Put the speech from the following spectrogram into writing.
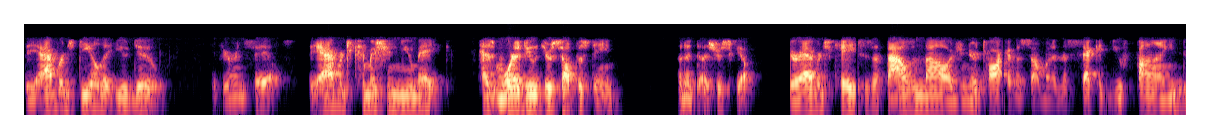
the average deal that you do, if you're in sales, the average commission you make has more to do with your self esteem than it does your skill. Your average case is $1,000 and you're talking to someone, and the second you find,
